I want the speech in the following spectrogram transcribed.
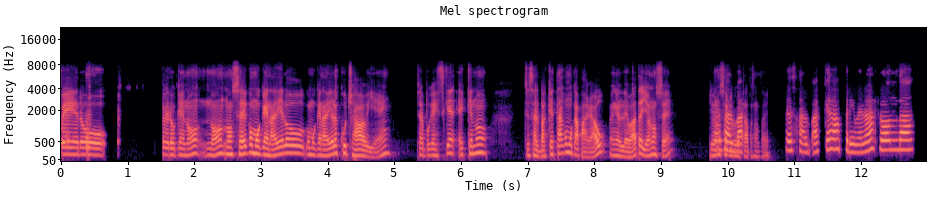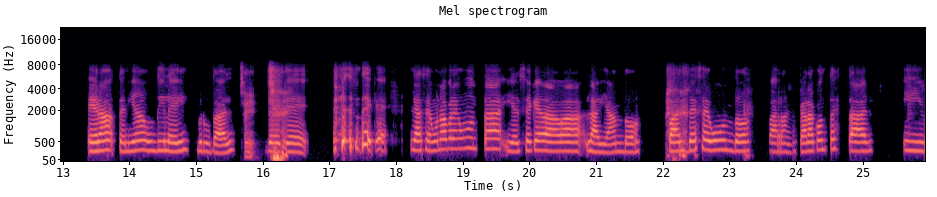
pero, pero que no, no, no sé, como que nadie lo, como que nadie lo escuchaba bien. O sea, porque es que, es que no, César Vázquez está como que apagado en el debate, yo no sé. Yo no sé lo que está pasando ahí. César Vázquez, las primeras rondas era, tenía un delay brutal Sí, de que, de que le hacían una pregunta y él se quedaba lagueando un par de segundos para arrancar a contestar y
